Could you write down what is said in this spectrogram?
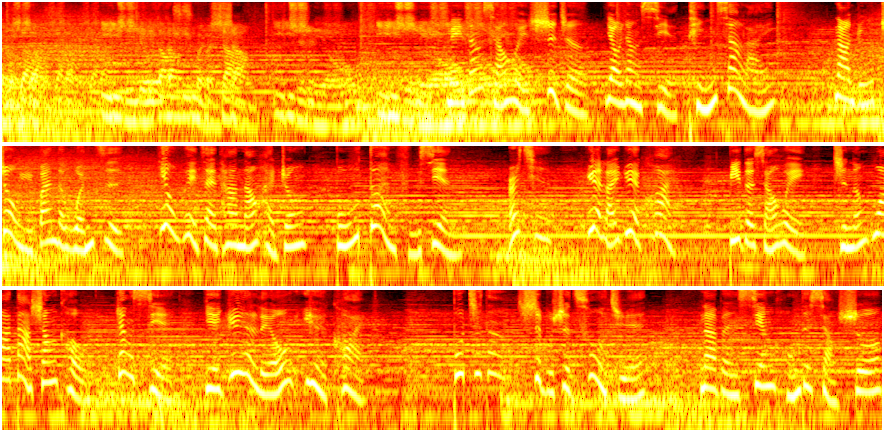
书本上，一直流到书本上，一直流，一直流。每当小伟试着要让血停下来，那如咒语般的文字又会在他脑海中不断浮现，而且越来越快，逼得小伟只能挖大伤口，让血也越流越快。不知道是不是错觉，那本鲜红的小说。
